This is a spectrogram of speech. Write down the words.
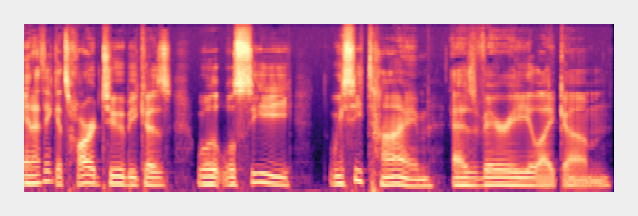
and I think it's hard too because we'll we'll see we see time as very like um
